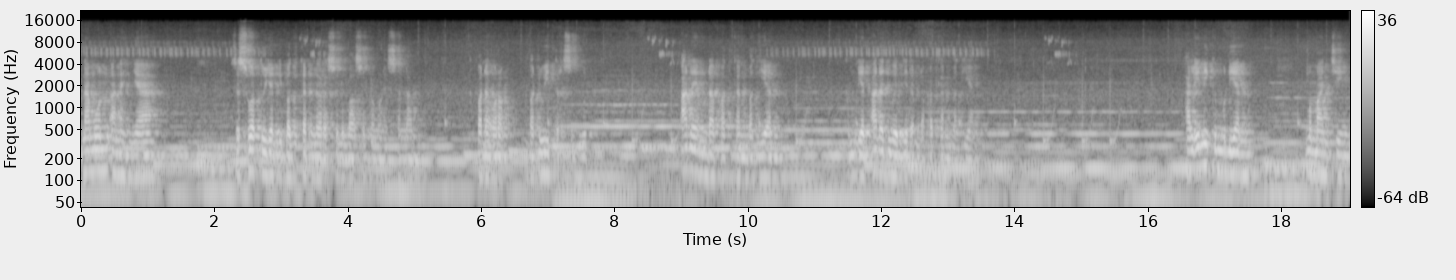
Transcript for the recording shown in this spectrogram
namun anehnya sesuatu yang dibagikan oleh Rasulullah SAW kepada orang Badui tersebut ada yang mendapatkan bagian kemudian ada juga yang tidak mendapatkan bagian. Hal ini kemudian memancing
